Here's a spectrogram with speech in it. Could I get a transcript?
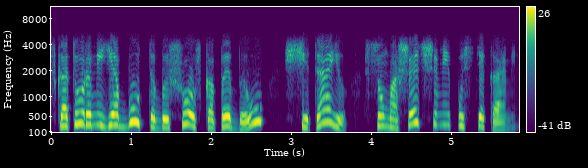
с которыми я будто бы шел в КПБУ, считаю сумасшедшими пустяками.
